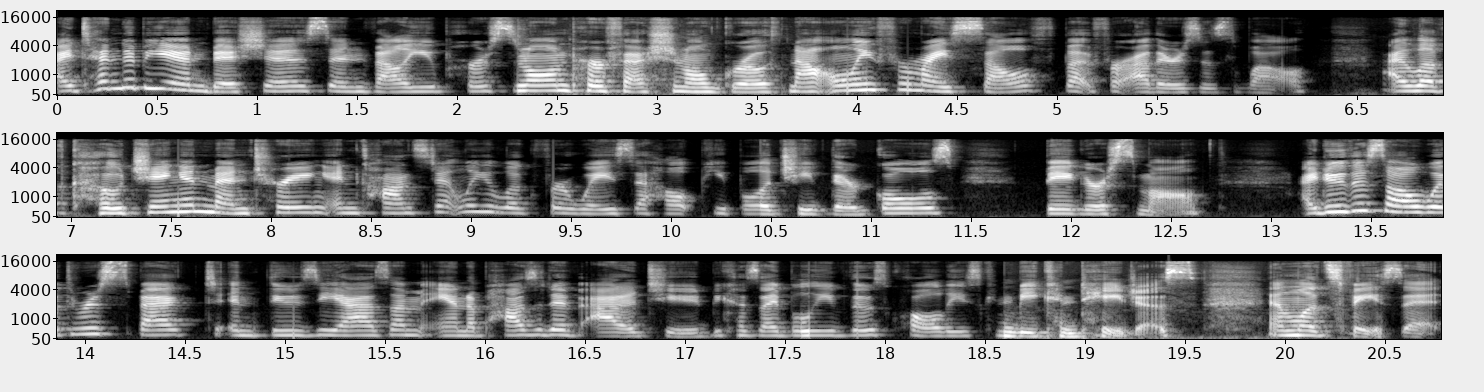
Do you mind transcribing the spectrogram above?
I tend to be ambitious and value personal and professional growth, not only for myself, but for others as well. I love coaching and mentoring and constantly look for ways to help people achieve their goals, big or small. I do this all with respect, enthusiasm, and a positive attitude because I believe those qualities can be contagious. And let's face it,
